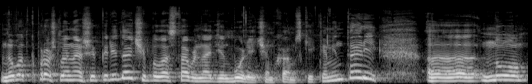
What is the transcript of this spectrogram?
Но вот к прошлой нашей передаче был оставлен один более чем хамский комментарий, но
